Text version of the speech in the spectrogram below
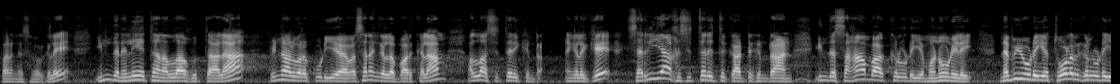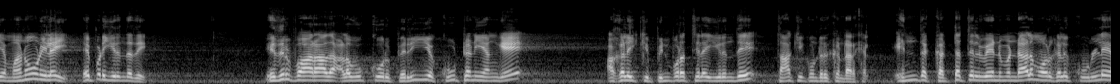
பாருங்க சோர்களே இந்த நிலையத்தான் அல்லாஹு தாலா பின்னால் வரக்கூடிய வசனங்களில் பார்க்கலாம். அல்லாஹ் சித்தரிக்கின்றான். எங்களுக்கு சரியாக சித்தரித்து காட்டுகின்றான். இந்த சஹாபாக்களுடைய மனோநிலை நபியுடைய தோழர்களுடைய மனோநிலை எப்படி இருந்தது? எதிர்பாராத அளவுக்கு ஒரு பெரிய கூட்டணி அங்கே அகலைக்கு பின்புறத்திலே இருந்து தாக்கி கொண்டிருக்கின்றார்கள். எந்த கட்டத்தில் வேண்டுமென்றாலும் அவர்களுக்கு உள்ளே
